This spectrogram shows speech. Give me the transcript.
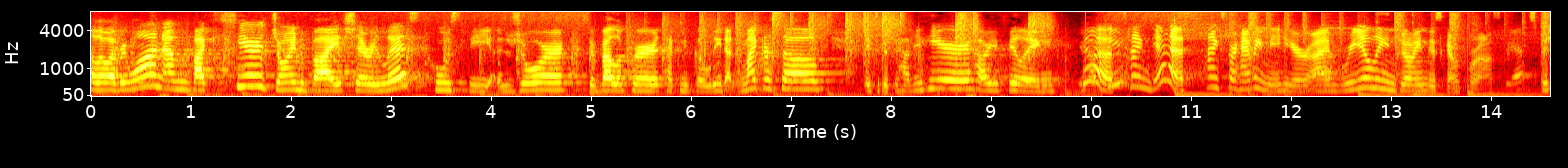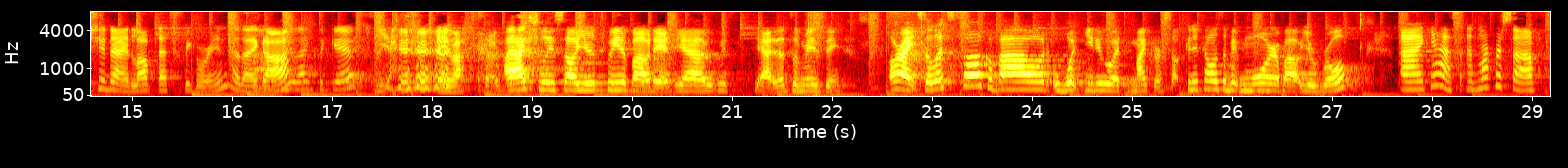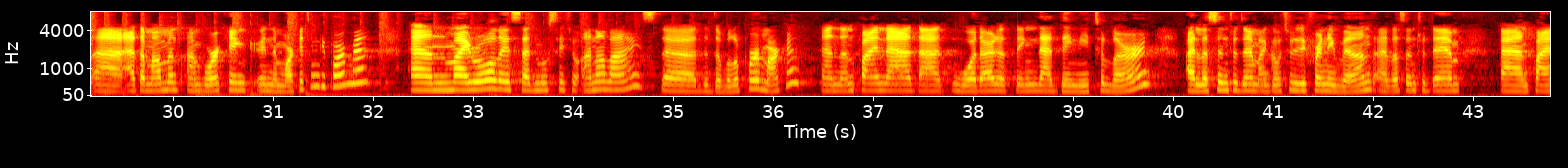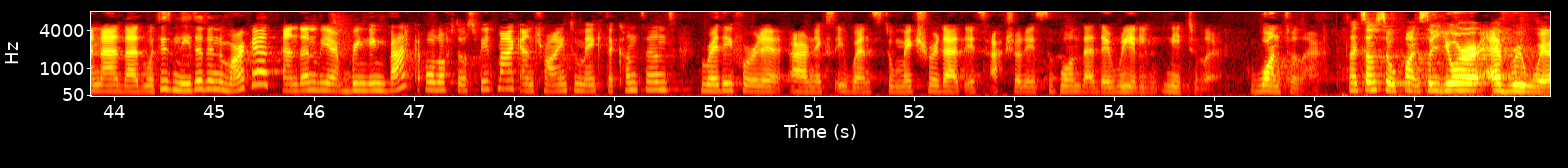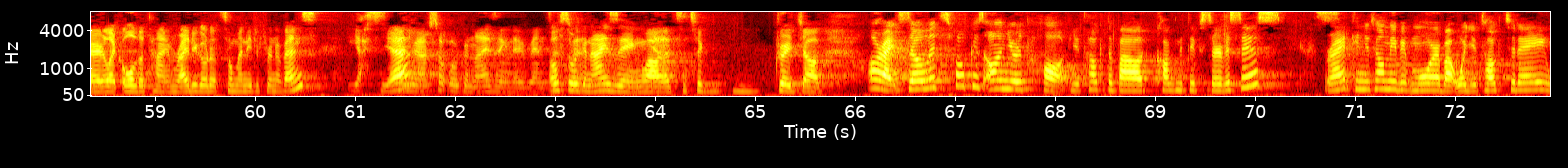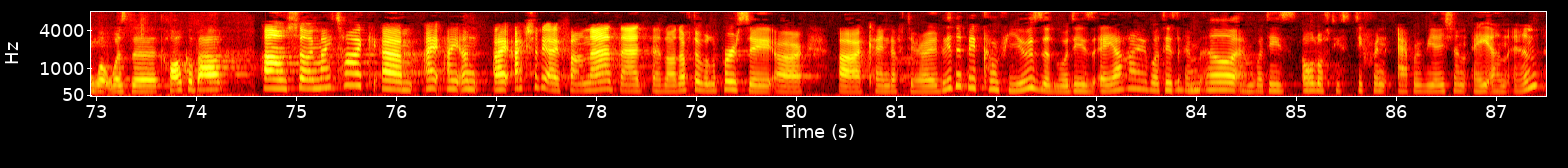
Hello everyone, I'm back here joined by Sherry List, who's the Azure developer technical lead at Microsoft. It's good to have you here. How are you feeling? Yeah, thank, yes, thanks for having me here. Yeah. I'm really enjoying this conference. Yeah. Especially that I love that figurine that I ah, got. You like the gift? Yeah. so I actually saw your tweet about it. Yeah, was, yeah, that's amazing. All right, so let's talk about what you do at Microsoft. Can you tell us a bit more about your role? Uh, yes, at Microsoft, uh, at the moment, I'm working in the marketing department. And my role is that mostly to analyze the, the developer market and then find out that what are the things that they need to learn. I listen to them, I go to different events, I listen to them and find out that what is needed in the market. And then we are bringing back all of those feedback and trying to make the content ready for the, our next events to make sure that it's actually the one that they really need to learn, want to learn. That sounds so fun. So you're everywhere, like all the time, right? You go to so many different events? Yes. Yeah? And we are also organizing the events. Oh, also organizing. Wow, yeah. that's such a great job. All right, so let's focus on your talk. You talked about cognitive services, yes. right? Can you tell me a bit more about what you talked today? What was the talk about? Um, so in my talk, um, I, I, I, actually I found out that a lot of developers they are uh, kind of they're a little bit confused at what is AI, what is ML, and what is all of these different abbreviation A and N.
